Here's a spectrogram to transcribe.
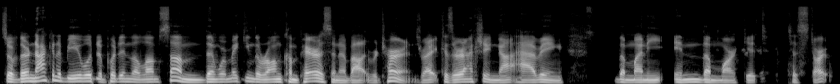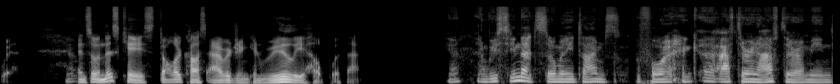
So if they're not going to be able to put in the lump sum then we're making the wrong comparison about returns right? Because they're actually not having the money in the market to start with. Yeah. and so in this case dollar cost averaging can really help with that. Yeah and we've seen that so many times before uh, after and after. I mean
